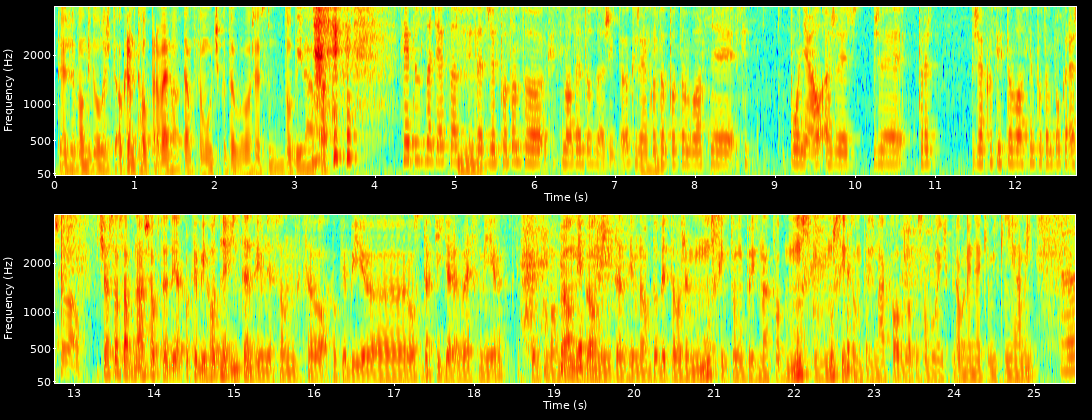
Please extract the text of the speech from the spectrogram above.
To je že veľmi dôležité. Okrem toho prvého, tam v tom účku to bolo, že som blbý nápad. Hej, to sa ťa Mhm. chcela spýtať, že potom to, keď si mal tento zážitok, že ako to potom vlastne si poňal a že, že, pre, že ako si v tom vlastne potom pokračoval. Čo som sa vnášal vtedy, ako keby hodne intenzívne som chcel ako keby e, rozdrtiť vesmír. Vtedy som mal veľmi, veľmi intenzívne obdobie toho, že musím tomu prísť na klop, musím, musím tomu prísť na klop, lebo som bol inšpirovaný nejakými knihami. Aha.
